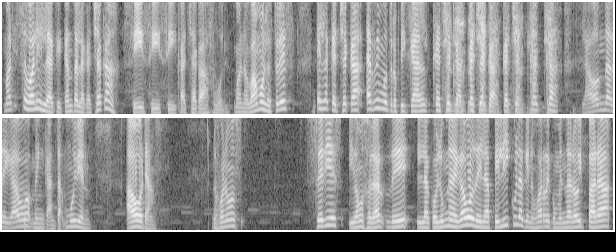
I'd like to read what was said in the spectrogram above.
¿Marisa Vale es la que canta la cachaca? Sí, sí, sí, cachaca full. Bueno, vamos los tres. Es la cachaca, el ritmo tropical, cachaca, Cachaca, cachaca, cachaca, cachaca. La onda de Gabo me encanta. Muy bien. Ahora, nos ponemos series y vamos a hablar de la columna de Gabo, de la película que nos va a recomendar hoy para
